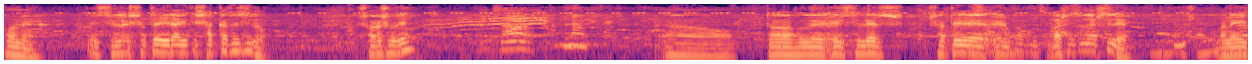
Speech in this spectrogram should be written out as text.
ফোনে। এই ছেলের সাথে এর আগে কি সাক্ষাৎ হয়েছিল? সরাসরি? তাহলে এই ছেলের সাথে বাসায় চলে আসছিলে? মানে এই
